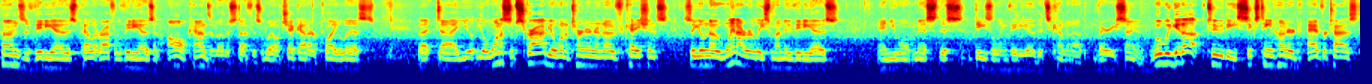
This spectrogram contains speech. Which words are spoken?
tons of videos, pellet rifle videos, and all kinds of other stuff as well. Check out our playlists. But uh, you'll, you'll want to subscribe. You'll want to turn on the notifications so you'll know when I release my new videos and you won't miss this dieseling video that's coming up very soon. Will we get up to the 1600 advertised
